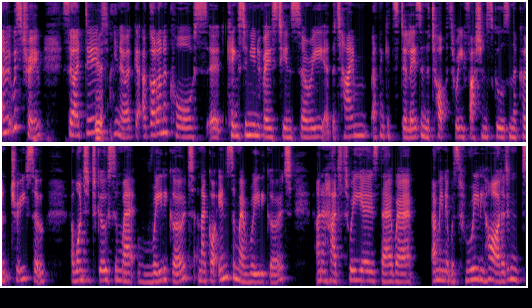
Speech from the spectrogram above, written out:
and it was true. So I did, yeah. you know, I got on a course at Kingston University in Surrey. At the time, I think it still is in the top three fashion schools in the country. So I wanted to go somewhere really good. And I got in somewhere really good. And I had three years there where I mean, it was really hard. I didn't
